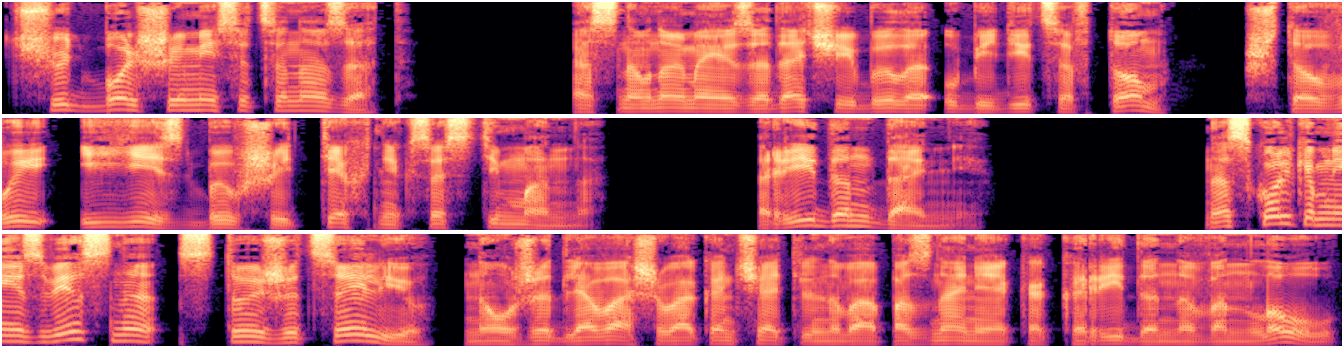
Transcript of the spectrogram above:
чуть больше месяца назад. Основной моей задачей было убедиться в том, что вы и есть бывший техник со Стиманна, Ридан Данни. Насколько мне известно, с той же целью, но уже для вашего окончательного опознания как Ридана Ван Лоу,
